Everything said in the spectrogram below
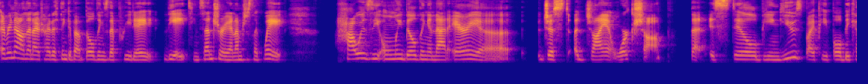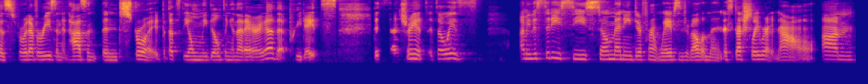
every now and then I try to think about buildings that predate the 18th century, and I'm just like, wait, how is the only building in that area just a giant workshop? that is still being used by people because for whatever reason it hasn't been destroyed. But that's the only building in that area that predates this century. It's it's always I mean, the city sees so many different waves of development, especially right now. Um,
